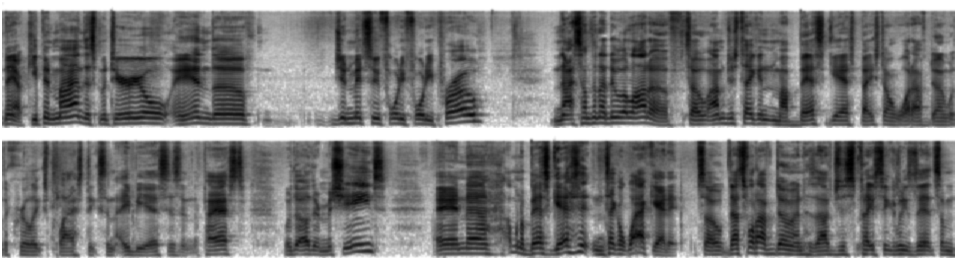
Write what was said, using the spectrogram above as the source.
Now, keep in mind this material and the Genmitsu 4040 Pro not something I do a lot of. So I'm just taking my best guess based on what I've done with acrylics, plastics, and ABSs in the past with other machines. And uh, I'm to best guess it and take a whack at it. So that's what I've done is I've just basically set some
